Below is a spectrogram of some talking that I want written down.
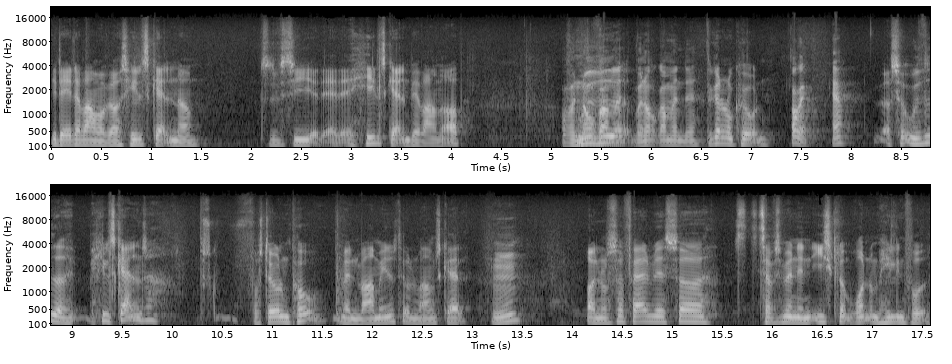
I dag, der varmer vi også hele skallen op. Så det vil sige, at, at hele skallen bliver varmet op. Og hvornår gør, Udvider- man, hvornår gør man det? Det gør du, når du køber den. Okay, ja. og så udvider hele skallen sig, får støvlen på, med en varm inderstøvle, en varm skal. Mm. Og når du så er færdig med det, så tager vi simpelthen en isklump rundt om hele din fod,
